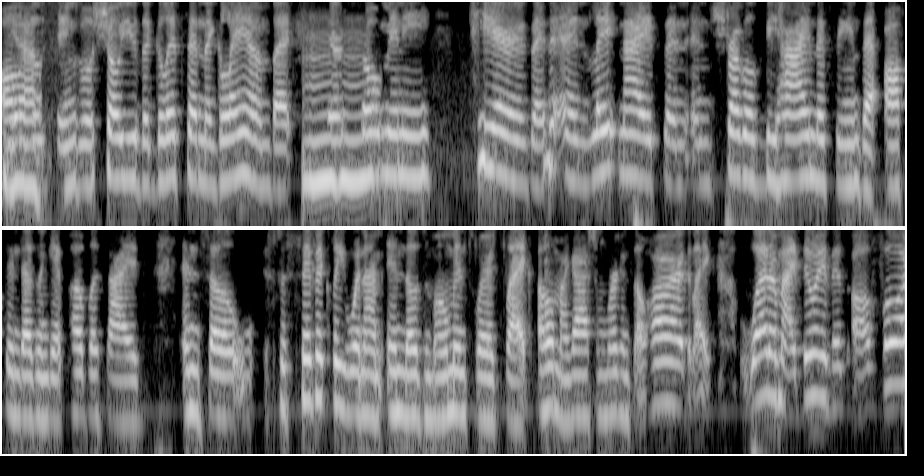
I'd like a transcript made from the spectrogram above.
all of those things will show you the glitz and the glam, but there's Mhm. so many tears and, and late nights and, and struggles behind the scenes that often doesn't get publicized. And so specifically when I'm in those moments where it's like, oh my gosh, I'm working so hard. Like, what am I doing this all for?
